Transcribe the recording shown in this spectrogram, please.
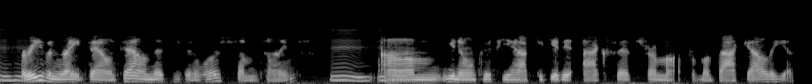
Mm-hmm. or even right downtown, that's even worse sometimes. Mm-hmm. Um, you know, because you have to get it access from a, from a back alley, a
